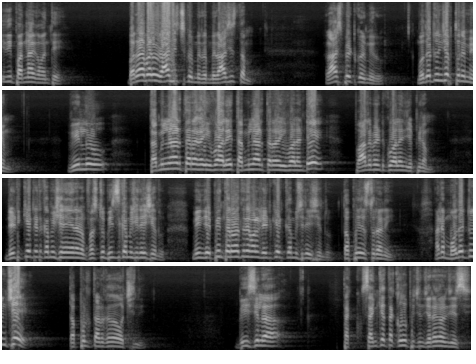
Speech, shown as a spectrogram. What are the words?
ఇది పన్నాగం అంతే. బరాబరు రాసిచ్చుకో మీరు మీరు రాసిస్తాం. రాసి పెట్టుకోండి మీరు. మొదటి నుంచి చెప్తున్నాం మేము. వీళ్ళు తమిళనాడు తరహా ఇవ్వాలి తమిళనాడు తరహా ఇవ్వాలంటే పార్లమెంట్కి పోవాలని చెప్పినాం. డెడికేటెడ్ కమిషన్ వేయను ఫస్ట్ బీసీ కమిషన్ వేసిండ్రు. మేము చెప్పిన తర్వాతనే వాళ్ళు డెడికేట్ కమిషన్ వేసిండ్రు. తప్పు చేస్తున్నారని అంటే మొదటి నుంచే తప్పులు తడకగా వచ్చింది. బీసీల తక్ సంఖ్య తక్కువ చూపించింది జనగణన చేసి.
